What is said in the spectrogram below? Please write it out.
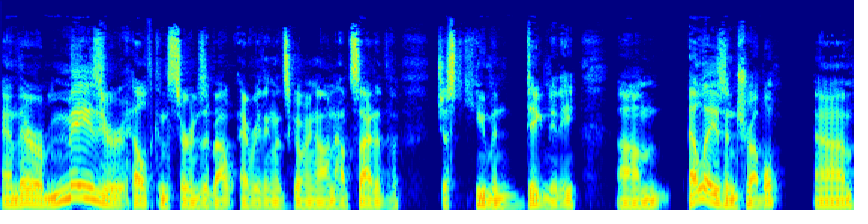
And there are major health concerns about everything that's going on outside of the, just human dignity. Um, LA's in trouble. Um,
